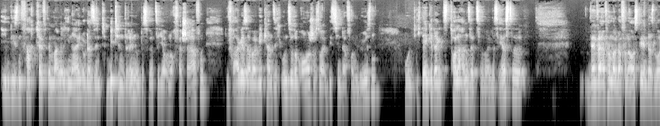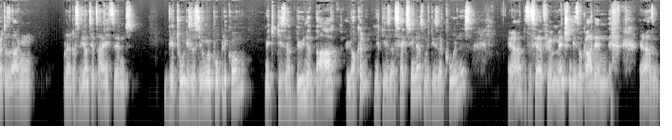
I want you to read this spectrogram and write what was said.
in diesen Fachkräftemangel hinein oder sind mittendrin und das wird sich auch noch verschärfen. Die Frage ist aber, wie kann sich unsere Branche so ein bisschen davon lösen? Und ich denke, da gibt es tolle Ansätze, weil das Erste, wenn wir einfach mal davon ausgehen, dass Leute sagen, oder dass wir uns jetzt einig sind, wir tun dieses junge Publikum mit dieser Bühne Bar locken, mit dieser Sexiness, mit dieser Coolness. Ja, das ist ja für Menschen, die so gerade in, ja, also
